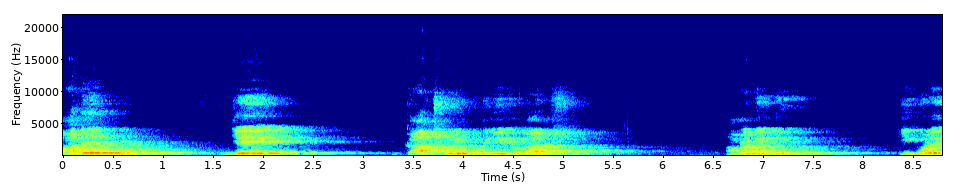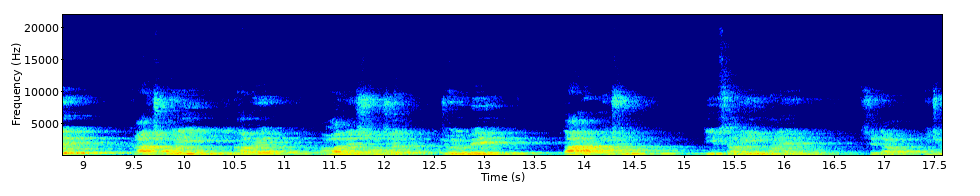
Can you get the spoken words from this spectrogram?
আমাদের যে সেটা কিছু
